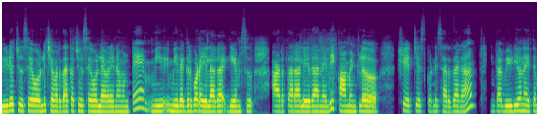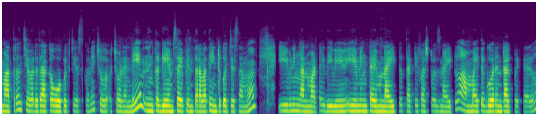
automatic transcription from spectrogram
వీడియో చూసేవాళ్ళు చివరిదాకా చూసేవాళ్ళు ఎవరైనా ఉంటే మీ మీ దగ్గర కూడా ఇలాగ గేమ్స్ ఆడతారా లేదా అనేది కామెంట్లో షేర్ చేసుకోండి సరదాగా. ఇంకా వీడియోని అయితే మాత్రం చివరి దాకా ఓపిక చేసుకొని చూ చూడండి. ఇంకా గేమ్స్ అయిపోయిన తర్వాత ఇంటికి వచ్చేసాము ఈవినింగ్ అనమాట ఇది evening time night thirty first రోజు నైట్ అమ్మ అయితే గోరింటాకు పెట్టారు.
